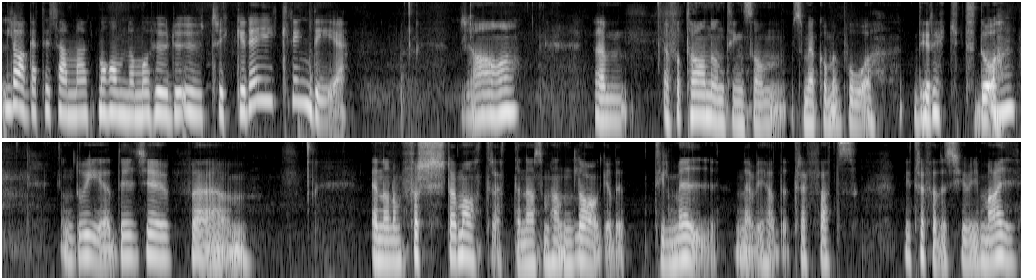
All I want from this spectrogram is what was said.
laga tillsammans med honom och hur du uttrycker dig kring det? Ja, um, jag får ta någonting som, som jag kommer på direkt då. Mm. då är det ju um, en av de första maträtterna som han lagade till mig när vi hade träffats. Vi träffades ju i maj.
